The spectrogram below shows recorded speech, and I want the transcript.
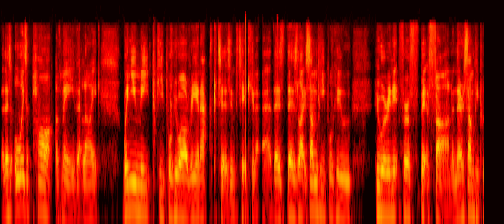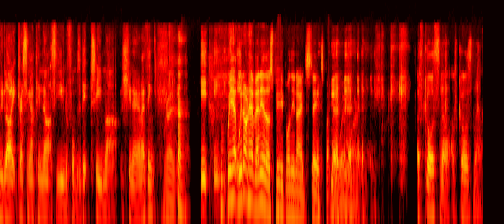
but there's always a part of me that like when you meet people who are reenactors in particular, there's there's like some people who who are in it for a bit of fun, and there are some people who like dressing up in Nazi uniforms a bit too much, you know. And I think right. It, it, we ha- we don't have any of those people in the United States, by the way, Mark. of course not. Of course not.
